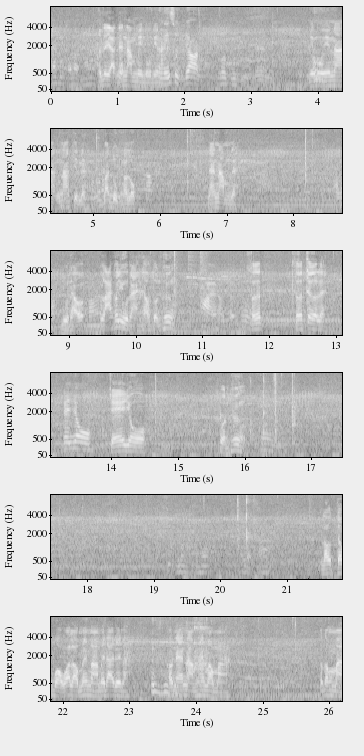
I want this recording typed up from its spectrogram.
กระดูกอร่อยมากเราจะอยากแนะนำเมนูนี้อันนะนี้สุดยอด เมนูนี้น่าน่ากินเลยปลาดุกนรก แนะนำเลยเอาละอยู่แถวร้านเขาอยู่ไหนแถวสวนพึ่ง ใช่ค่ะสุดเซิร์ชเซิร์ชเจอเลย เดโยเจโยสวนพึ่งอืมมันอันเนี้ยอร่อยมากเราจะบอกว่าเราไม่มาไม่ได้ด้วยนะ เขาแนะนำให้มามา ก็ต้องมา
